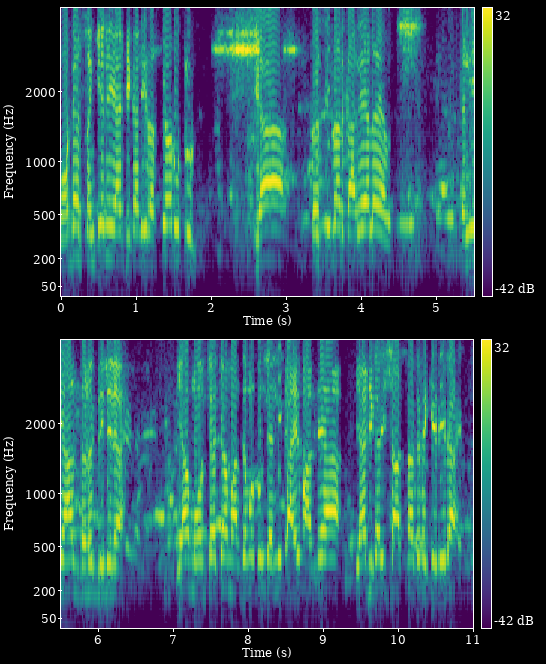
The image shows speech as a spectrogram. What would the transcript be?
मोठ्या संख्येने या ठिकाणी रस्त्यावर उतरून या तहसीलदार कार्यालयावर त्यांनी आज धडक दिलेली आहे. या मोर्चाच्या माध्यमातून त्यांनी काही मागण्या या ठिकाणी शासनाकडे केलेल्या आहेत.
